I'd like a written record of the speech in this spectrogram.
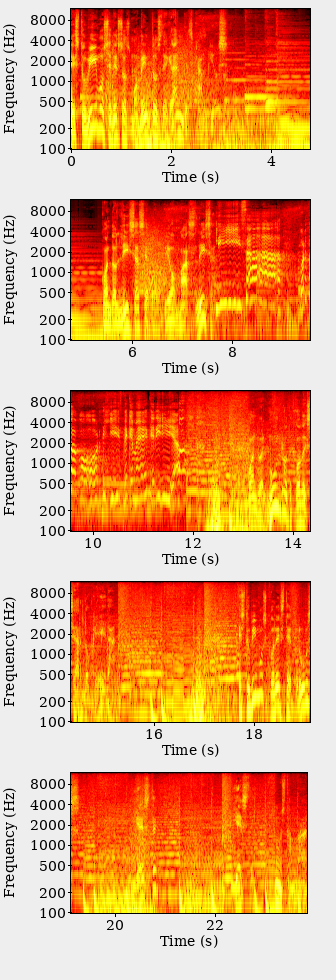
Estuvimos en esos momentos de grandes cambios. Cuando Lisa se volvió más lisa. Lisa, por favor, dijiste que me querías. Cuando el mundo dejó de ser lo que era. Estuvimos con este Bruce y este y este. No está mal.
